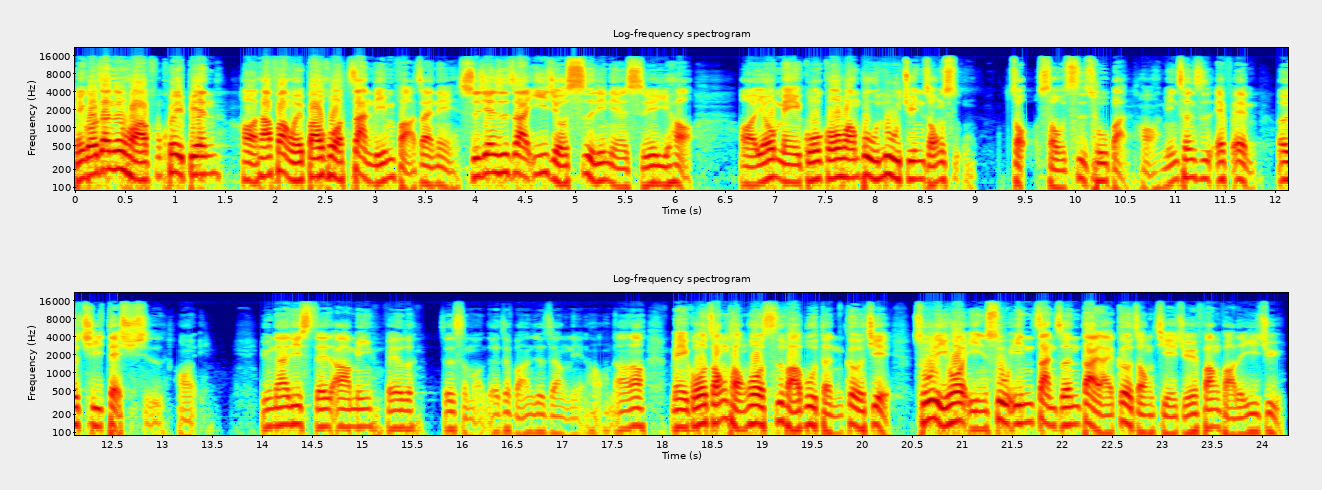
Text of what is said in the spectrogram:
美国战争法汇编，哈，它范围包括占领法在内，时间是在一九四零年十月一号，哦，由美国国防部陆军总署首首次出版，哈，名称是 FM 二七 dash 十，哦，United States Army Field，这是什么？这这反正就这样念，哈。然后美国总统或司法部等各界处理或引述因战争带来各种解决方法的依据，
